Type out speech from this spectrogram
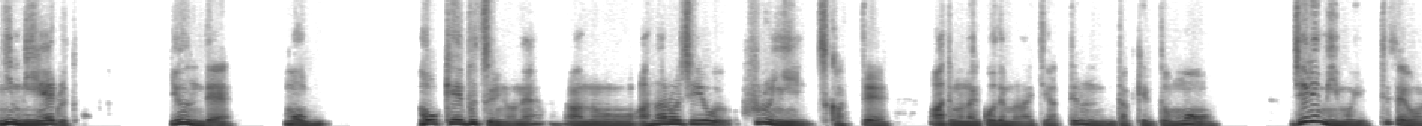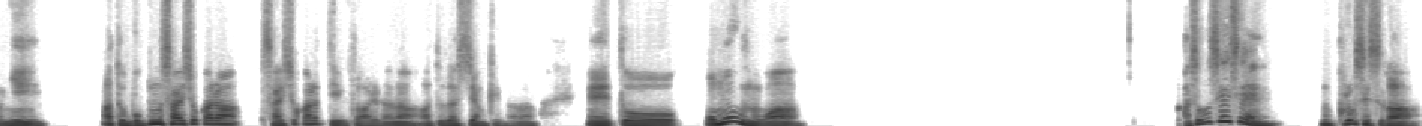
に見えると。言うんで、もう、統計物理のね、あの、アナロジーをフルに使って、ああでもない、こうでもないってやってるんだけども、ジェレミーも言ってたように、あと僕も最初から、最初からって言うとあれだな、後出しじゃんけんだな。えっ、と、思うのは、画像生成のプロセスが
